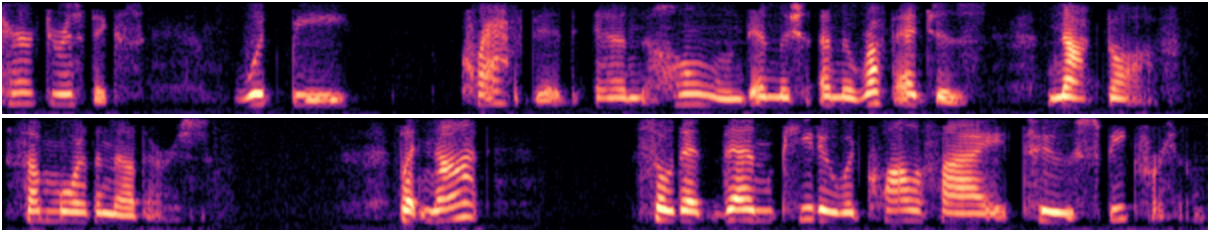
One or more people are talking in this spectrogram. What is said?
characteristics would be crafted and honed and the, and the rough edges knocked off, some more than others. But not so that then Peter would qualify to speak for him.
